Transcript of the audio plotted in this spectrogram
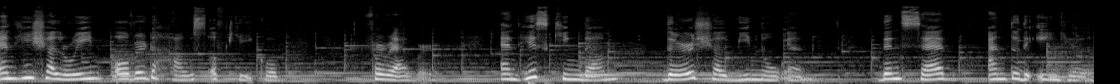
and he shall reign over the house of Jacob forever, and his kingdom there shall be no end. Then said unto the angel,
